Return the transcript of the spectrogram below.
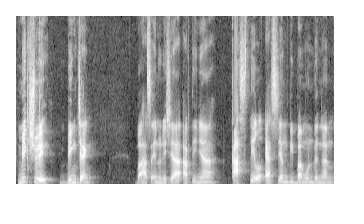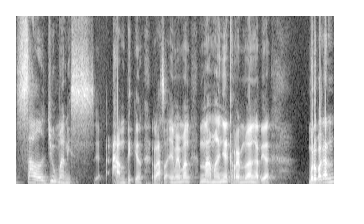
Mixue, Bingcheng. Bahasa Indonesia artinya kastil es yang dibangun dengan salju manis. Ya, antik ya, rasanya memang namanya keren banget ya. Merupakan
